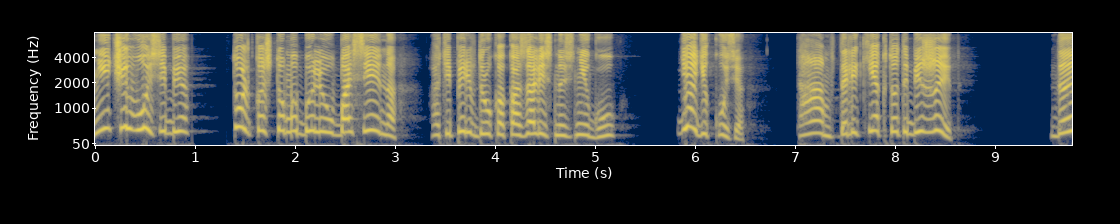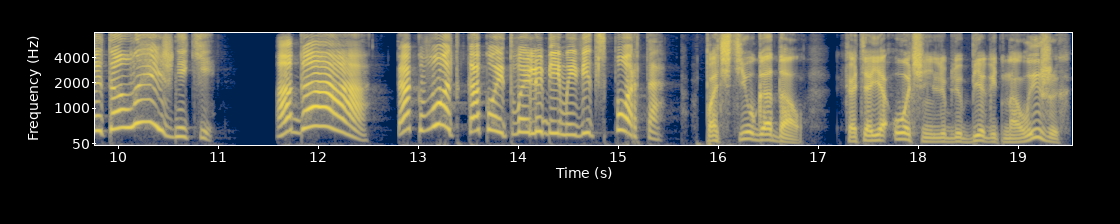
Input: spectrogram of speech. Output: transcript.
Ничего себе! Только что мы были у бассейна, а теперь вдруг оказались на снегу. Дядя Кузя, там вдалеке кто-то бежит. Да это лыжники! Ага! Так вот, какой твой любимый вид спорта! Почти угадал. Хотя я очень люблю бегать на лыжах,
